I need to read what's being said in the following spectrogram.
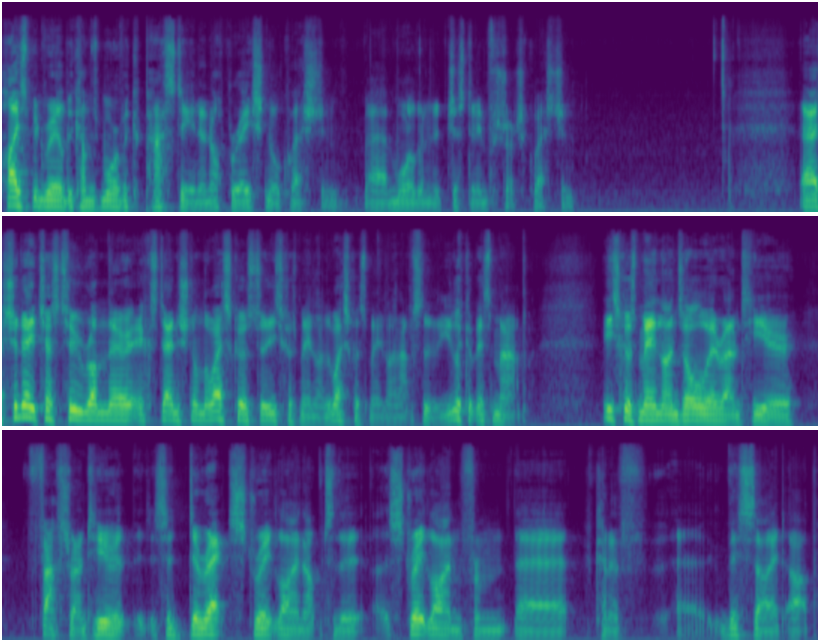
High speed rail becomes more of a capacity and an operational question, uh, more than just an infrastructure question. Uh, should HS2 run their extension on the west coast or the east coast mainline? The west coast mainline, absolutely. You look at this map. East coast mainline's all the way around here, fast around here. It's a direct straight line up to the straight line from uh, kind of uh, this side up,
